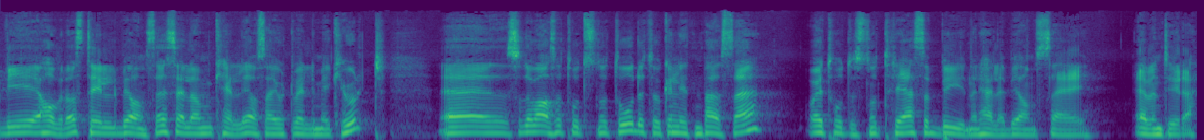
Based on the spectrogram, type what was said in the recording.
vi holder oss til Beyoncé, selv om Kelly også har gjort veldig mye kult. Eh, Så det var altså 2002, du tok en liten pause, og i 2003 så begynner hele Beyoncé-eventyret.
